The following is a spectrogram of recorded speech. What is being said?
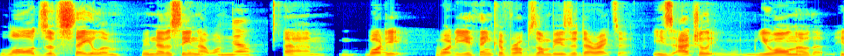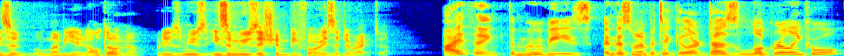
Lords of Salem. We've never seen that one. No, Um, what do you, what do you think of Rob Zombie as a director? He's actually you all know that he's a maybe you all don't know, but he was a mus- he's a musician before he's a director. I think the movies, and this one in particular, does look really cool.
